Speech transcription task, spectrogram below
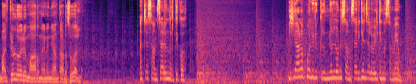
മറ്റുള്ളവർ മാറുന്നതിന് ഞാൻ തടസ്സമല്ല. അച്ഛ സംസാരം നിർത്തിക്കോ. ഇയാളെപ്പോലൊരു ക്രിമിനലിനോട് സംസാരിക്കാൻ ചെലവഴിക്കുന്ന സമയം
